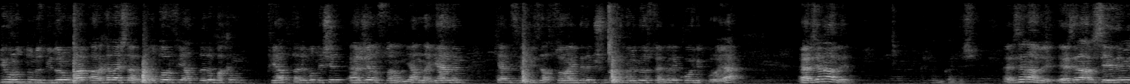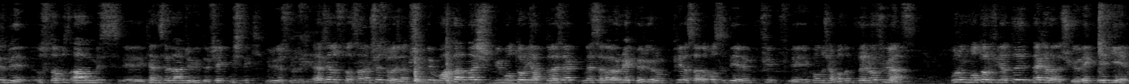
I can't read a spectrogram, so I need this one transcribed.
bir unuttuğumuz bir durum var. Arkadaşlar motor fiyatları, bakım fiyatları. Bunun için Ercan Usta'nın yanına geldim. Kendisine bizzat sorayım dedim. Şunları böyle göstermeli koyduk buraya. Ercan abi, kardeşim. Ercan abi, Ercan abi sevdiğimiz bir ustamız, abimiz. Ee, Kendisiyle daha önce video çekmiştik biliyorsunuz. Ercan Usta sana bir şey soracağım. Şimdi vatandaş bir motor yaptıracak. Mesela örnek veriyorum piyasa arabası diyelim, e, konuşamadım. Renault Fluence. Bunun motor fiyatı ne kadar çıkıyor? Rektifiye.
